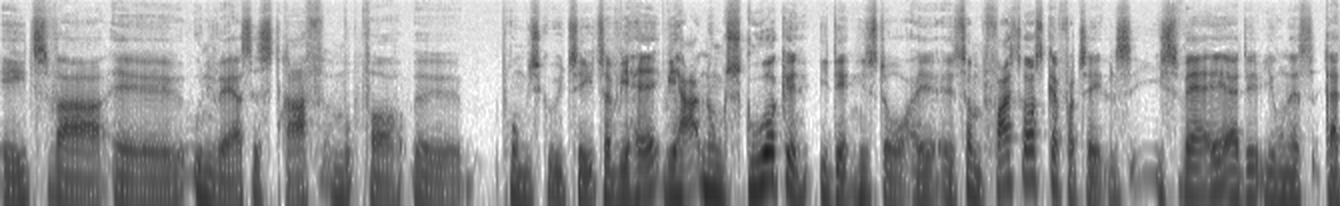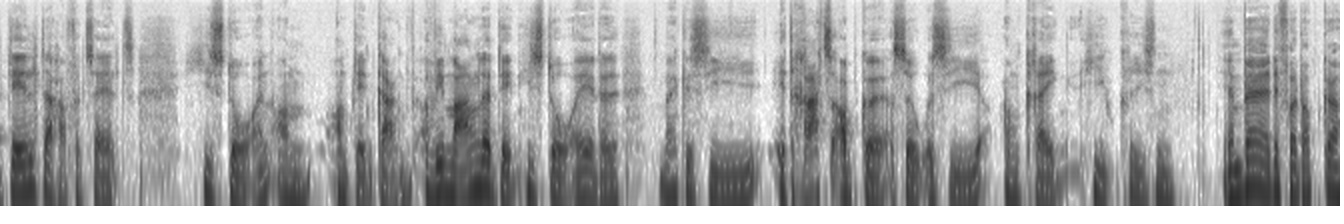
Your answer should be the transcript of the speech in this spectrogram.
AIDS var øh, universets straf for øh, promiskuitet. Så vi, havde, vi har nogle skurke i den historie, øh, som faktisk også skal fortælles. I Sverige er det Jonas Gardell, der har fortalt historien om, om den gang. Og vi mangler den historie, eller man kan sige et retsopgør, så at sige, omkring HIV-krisen. Jamen, hvad er det for et opgør?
